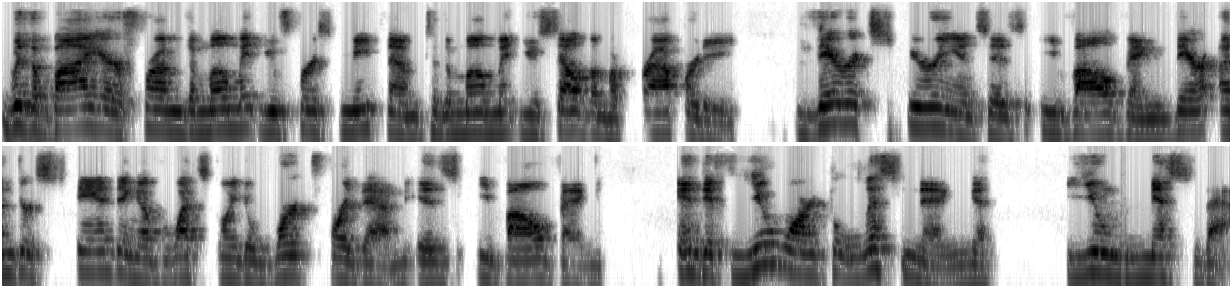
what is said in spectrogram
with a buyer, from the moment you first meet them to the moment you sell them a property, their experiences evolving. Their understanding of what's going to work for them is evolving And if you aren't listening, you miss that.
